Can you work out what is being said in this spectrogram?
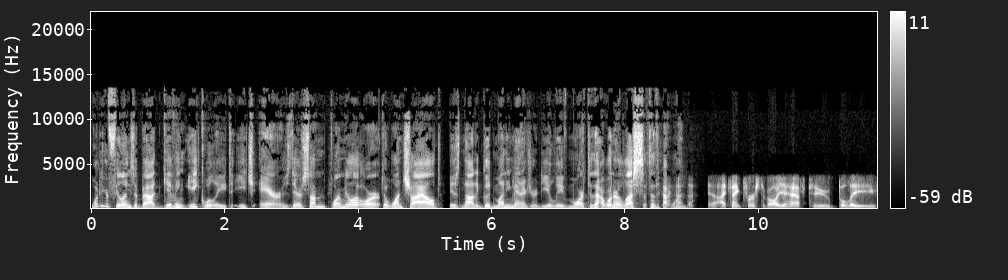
What are your feelings about giving equally to each heir? Is there some formula, or the one child is not a good money manager? Do you leave more to that one or less to that one? I think, first of all, you have to believe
